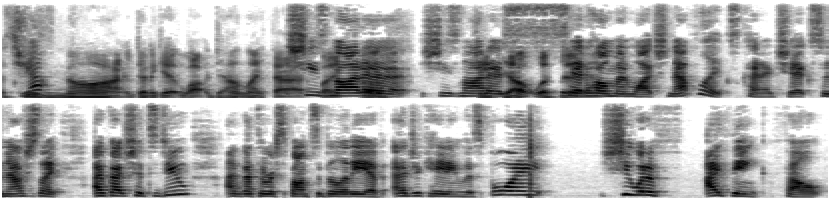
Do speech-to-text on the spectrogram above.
she's Yeah. not gonna get locked down like that. she's Like, not ugh. a she's not she a dealt with sit it. home and watch Netflix kind of chick. So now she's like, I've got shit to do. I've got the responsibility of educating this boy. She would have, I think, felt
